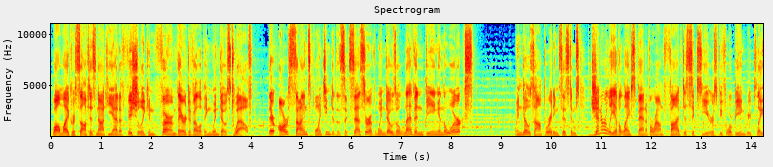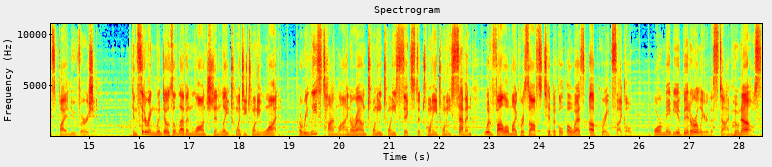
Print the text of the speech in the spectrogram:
While Microsoft has not yet officially confirmed they are developing Windows 12, there are signs pointing to the successor of Windows 11 being in the works. Windows operating systems generally have a lifespan of around 5 to 6 years before being replaced by a new version. Considering Windows 11 launched in late 2021, a release timeline around 2026 to 2027 would follow Microsoft's typical OS upgrade cycle, or maybe a bit earlier this time, who knows?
